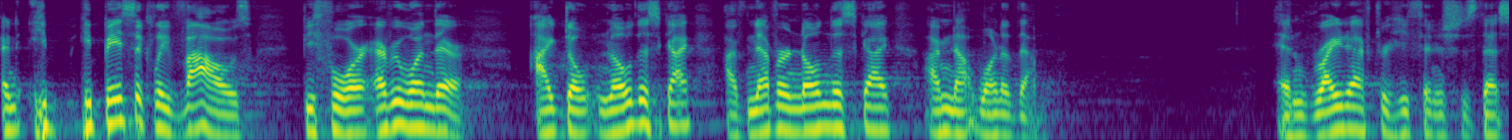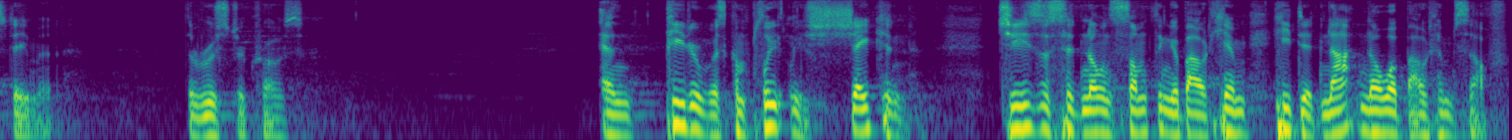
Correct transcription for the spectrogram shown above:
And he, he basically vows before everyone there, I don't know this guy, I've never known this guy, I'm not one of them. And right after he finishes that statement, the rooster crows. And Peter was completely shaken. Jesus had known something about him he did not know about himself.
